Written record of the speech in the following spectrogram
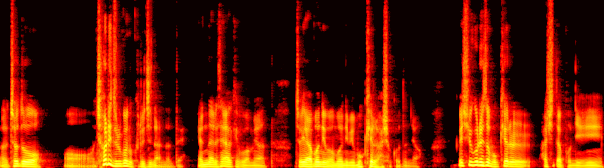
어, 저도 어, 철이 들고는 그러진 않는데 옛날에 생각해 보면 저희 아버님 어머님이 목회를 하셨거든요. 그 시골에서 목회를 하시다 보니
